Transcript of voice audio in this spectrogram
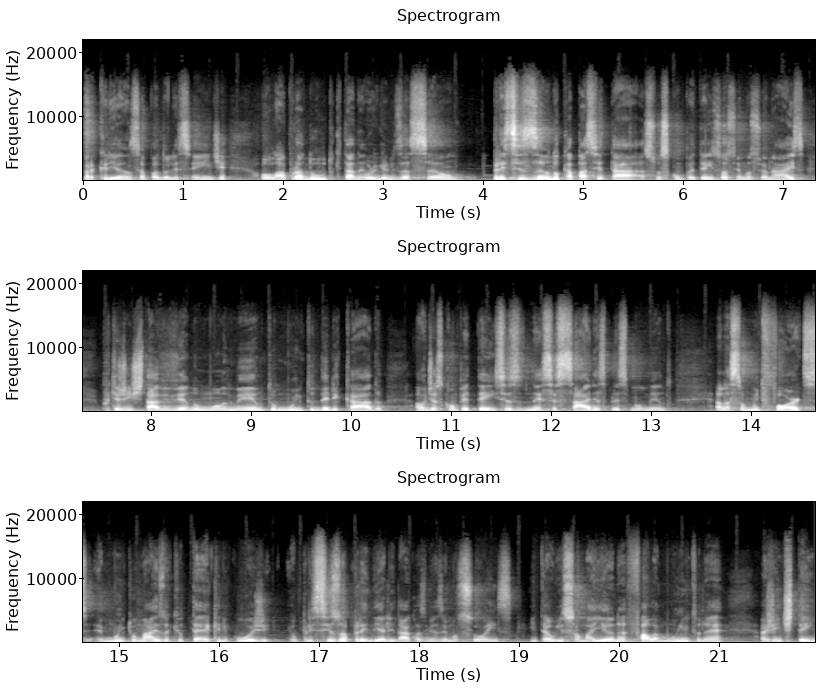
para criança, para adolescente, ou lá para o adulto que está na organização, precisando capacitar as suas competências socioemocionais, porque a gente está vivendo um momento muito delicado, onde as competências necessárias para esse momento elas são muito fortes, é muito mais do que o técnico hoje. Eu preciso aprender a lidar com as minhas emoções. Então isso a Maiana fala muito, né? A gente tem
